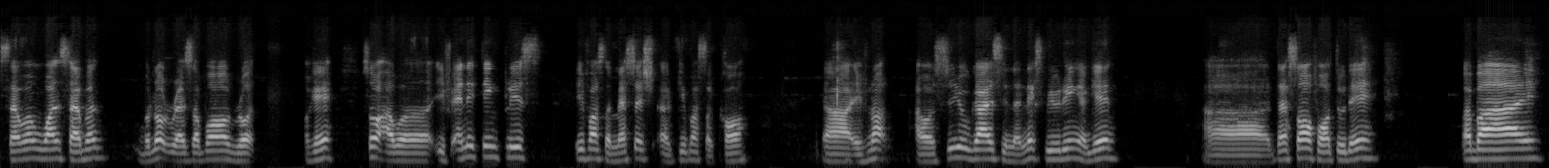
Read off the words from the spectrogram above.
717 Bedok Reservoir Road. Okay, so our if anything, please give us a message, uh, give us a call. Uh, if not, I will see you guys in the next building again. Uh, that's all for today. Bye bye.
